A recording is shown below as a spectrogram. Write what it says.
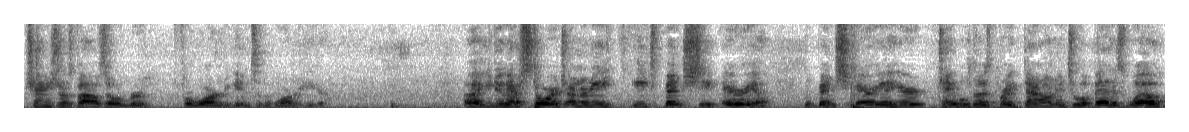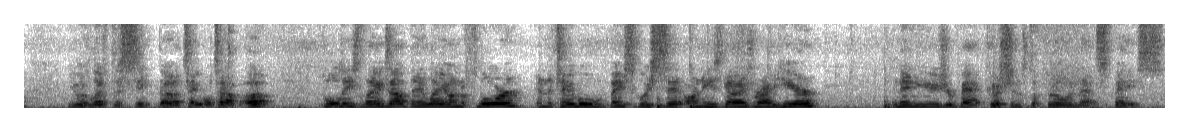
change those valves over for water to get into the water heater. Uh, you do have storage underneath each bench seat area. The bench area here, table does break down into a bed as well. You would lift the seat, the tabletop up, pull these legs out. They lay on the floor, and the table will basically sit on these guys right here. And then you use your back cushions to fill in that space.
